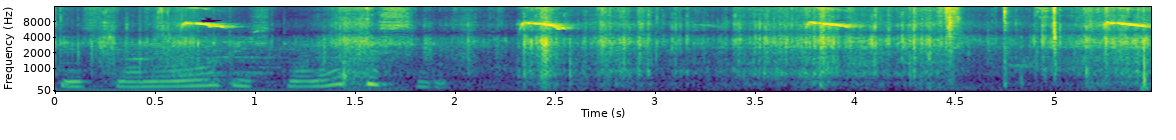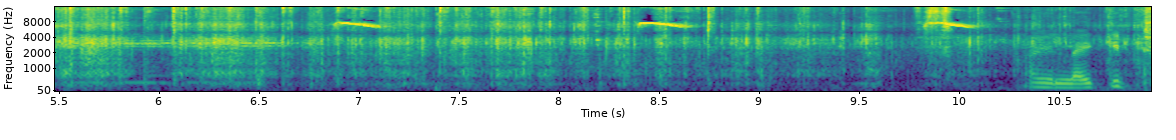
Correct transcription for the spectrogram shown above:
తీస్తున్నాను తీస్తున్నాను తీస్తాను ఐ లైక్ ఇట్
